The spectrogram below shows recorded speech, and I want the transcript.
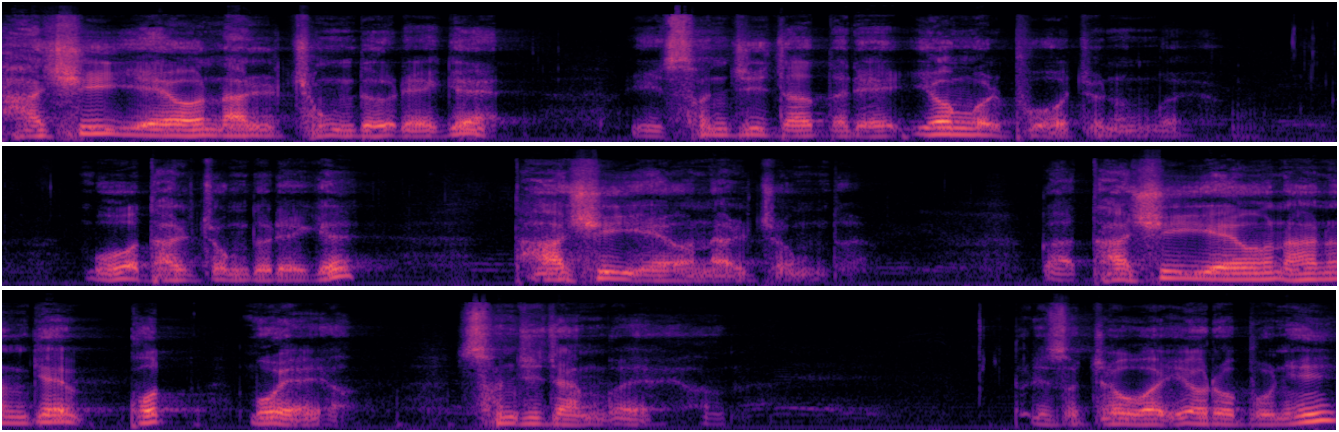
다시 예언할 종들에게 이 선지자들의 영을 부어주는 거예요. 무엇 할 종들에게 다시 예언할 종들. 그러니까 다시 예언하는 게 곧 뭐예요? 선지자인 거예요. 그래서 저와 여러분이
